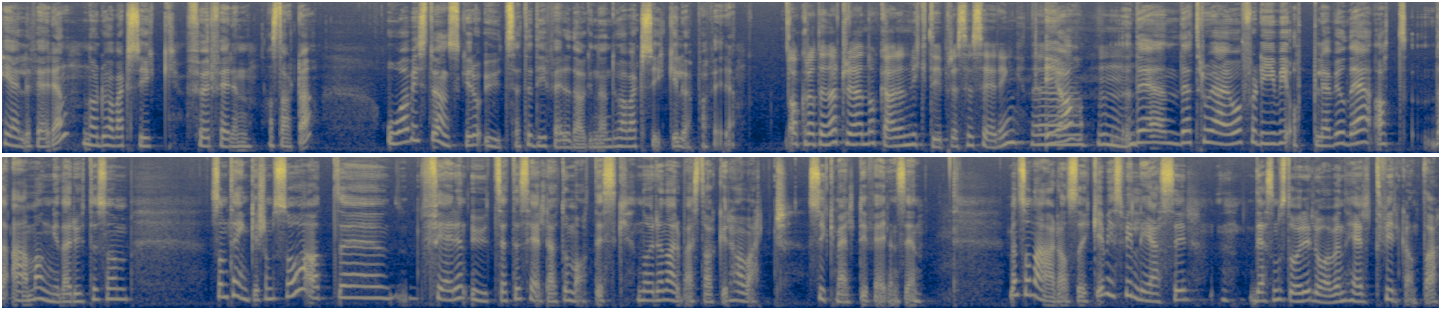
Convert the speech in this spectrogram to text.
hele ferien når du har vært syk før ferien har starta, og hvis du ønsker å utsette de feriedagene du har vært syk i løpet av ferien. Akkurat det der tror jeg nok er en viktig presisering. Det, ja, mm. det, det, tror jeg òg. Fordi vi opplever jo det at det er mange der ute som, som tenker som så at uh, ferien utsettes helt automatisk når en arbeidstaker har vært sykemeldt i ferien sin. Men sånn er det altså ikke hvis vi leser det som står i loven helt firkanta.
